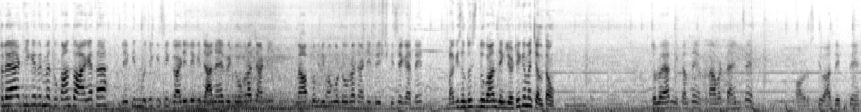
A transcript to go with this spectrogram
चलो यार, ठीक है, फिर मैं दुकान तो आ गया था, लेकिन मुझे किसी गाड़ी लेके जाना है, फिर डोबरा चाटी। मैं आपको भी दिखाऊँगा डोबरा चाटी ब्रिज किसे कहते हैं। बाकी संतोष की दुकान देख लियो, ठीक है, मैं चलता हूँ। चलो यार, निकलते हैं फटाफट टाइम से, और उसके बाद देखते हैं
